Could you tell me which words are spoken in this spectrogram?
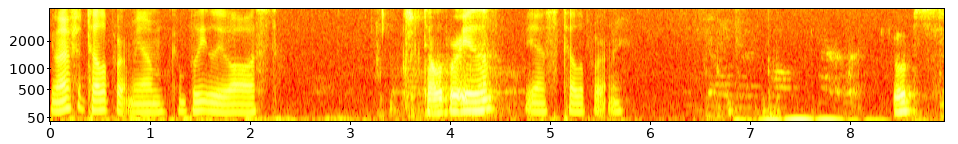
You might have to teleport me. I'm completely lost. Teleport you then? Yes, teleport me. Oops.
